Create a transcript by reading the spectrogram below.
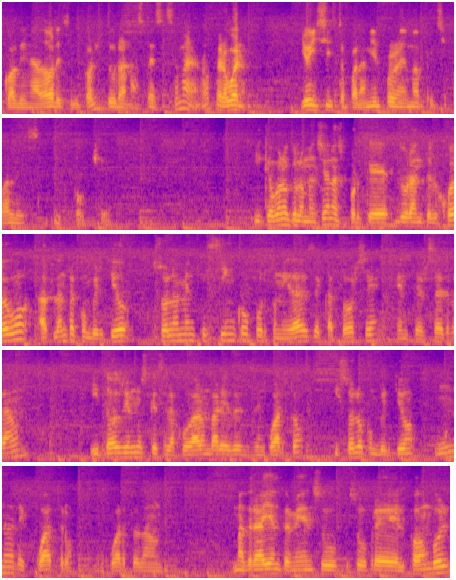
coordinadores y el coach duran hasta esa semana, ¿no? Pero bueno, yo insisto, para mí el problema principal es el coach. Y qué bueno que lo mencionas, porque durante el juego Atlanta convirtió solamente 5 oportunidades de 14 en tercer down. Y todos vimos que se la jugaron varias veces en cuarto. Y solo convirtió una de 4 en cuarto down. Matt Ryan también sufre el fumble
